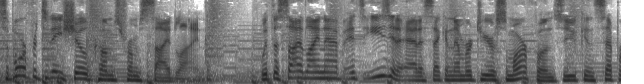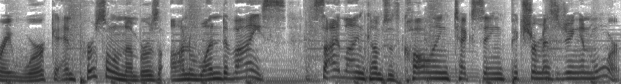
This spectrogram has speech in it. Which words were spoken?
Support for today's show comes from Sideline. With the Sideline app, it's easy to add a second number to your smartphone so you can separate work and personal numbers on one device. Sideline comes with calling, texting, picture messaging, and more,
